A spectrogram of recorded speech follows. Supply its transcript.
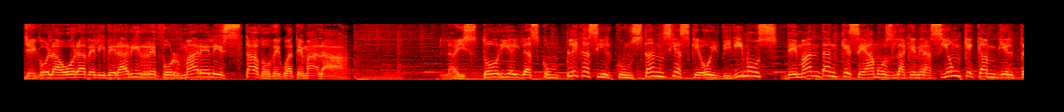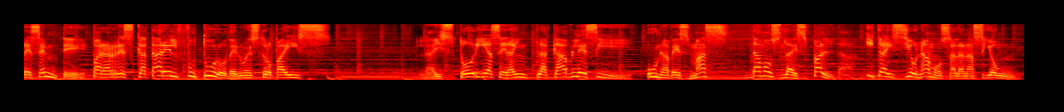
Llegó la hora de liberar y reformar el Estado de Guatemala. La historia y las complejas circunstancias que hoy vivimos demandan que seamos la generación que cambie el presente para rescatar el futuro de nuestro país. La historia será implacable si, una vez más, damos la espalda y traicionamos a la nación.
